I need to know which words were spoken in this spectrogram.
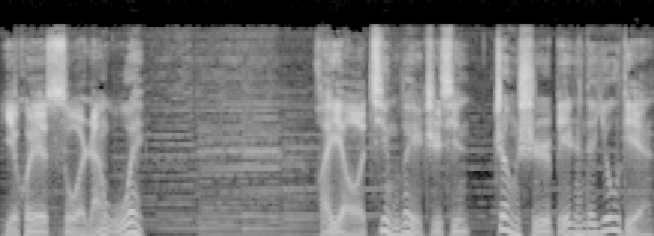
也会索然无味。怀有敬畏之心，正视别人的优点，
